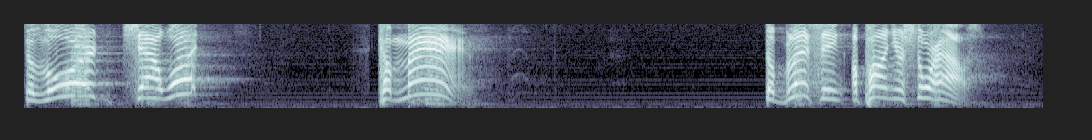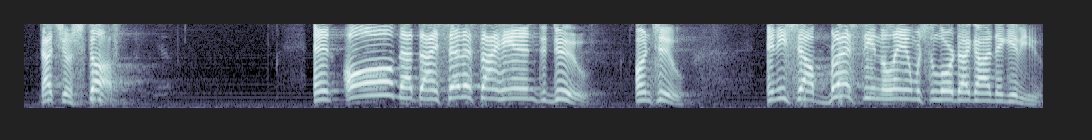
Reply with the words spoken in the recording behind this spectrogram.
The Lord shall what? Command the blessing upon your storehouse. That's your stuff. And all that thou settest thy hand to do unto, and he shall bless thee in the land which the Lord thy God did give you.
